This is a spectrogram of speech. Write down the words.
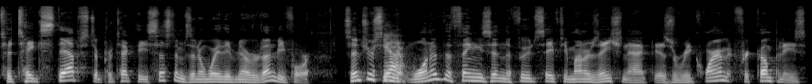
to take steps to protect these systems in a way they've never done before. It's interesting Yeah. that one of the things in the Food Safety Modernization Act is a requirement for companies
